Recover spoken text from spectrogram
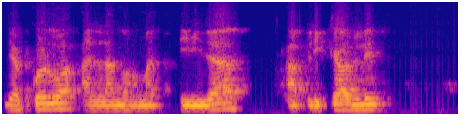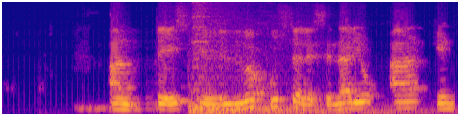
de acuerdo a la normatividad aplicable ante el no ajuste al escenario a que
